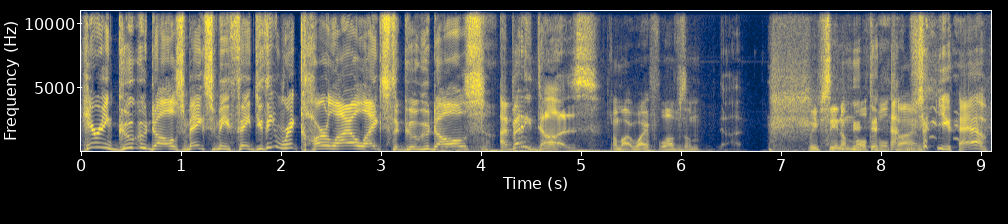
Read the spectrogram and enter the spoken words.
Hearing Goo Goo Dolls makes me think. Do you think Rick Carlisle likes the Goo Goo Dolls? I bet he does. oh, my wife loves them. We've seen them multiple times. you have.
